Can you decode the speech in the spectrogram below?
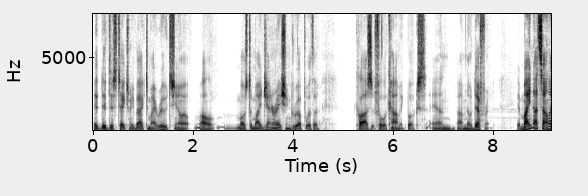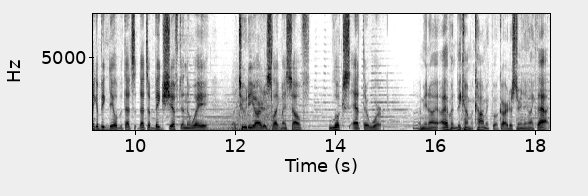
It, it just takes me back to my roots. You know, all, most of my generation grew up with a closet full of comic books, and I'm no different. It might not sound like a big deal, but that's that's a big shift in the way a 2D artist like myself looks at their work. I mean, I, I haven't become a comic book artist or anything like that,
